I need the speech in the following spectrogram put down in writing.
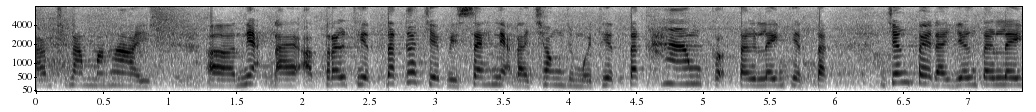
ដើមឆ្នាំមកហើយអ្នកដែលអត់ត្រូវធៀបទឹកជាពិសេសអ្នកដែលឆុងជាមួយធៀបទឹកហាមទៅលេងធៀបទឹកអញ្ចឹងពេលដែលយើងទៅលេង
